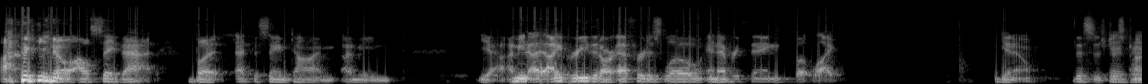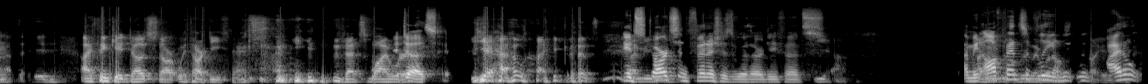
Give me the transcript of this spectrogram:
you know, I'll say that. But at the same time, I mean, yeah, I mean, I, I agree that our effort is low and everything, but like, you know, this is just mm-hmm. kind of. It, I think it does start with our defense. I mean, that's why we're. It does. Yeah, like that's. It I mean, starts and finishes with our defense. Yeah. I mean, I offensively, really we, we, I don't.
